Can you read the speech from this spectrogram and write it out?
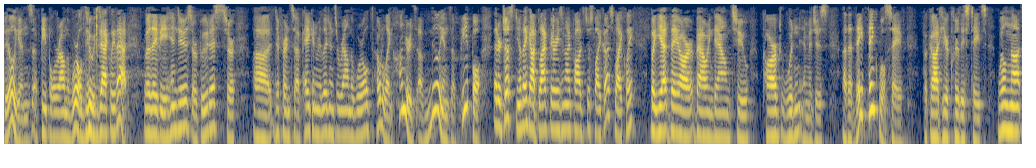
billions, of people around the world do exactly that, whether they be Hindus or Buddhists or uh, different uh, pagan religions around the world, totaling hundreds of millions of people that are just, you know, they got Blackberries and iPods just like us, likely, but yet they are bowing down to carved wooden images uh, that they think will save. But God here clearly states will not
